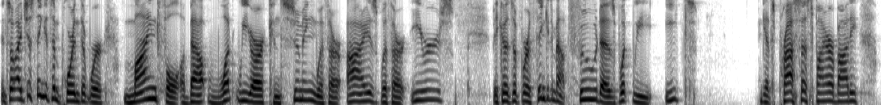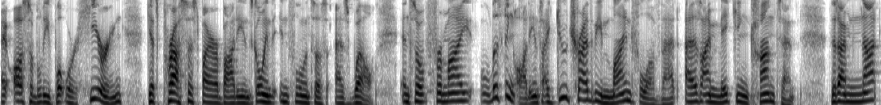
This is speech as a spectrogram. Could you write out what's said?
And so I just think it's important that we're mindful about what we are consuming with our eyes, with our ears, because if we're thinking about food as what we eat, gets processed by our body. I also believe what we're hearing gets processed by our body and is going to influence us as well. And so for my listening audience, I do try to be mindful of that as I'm making content, that I'm not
